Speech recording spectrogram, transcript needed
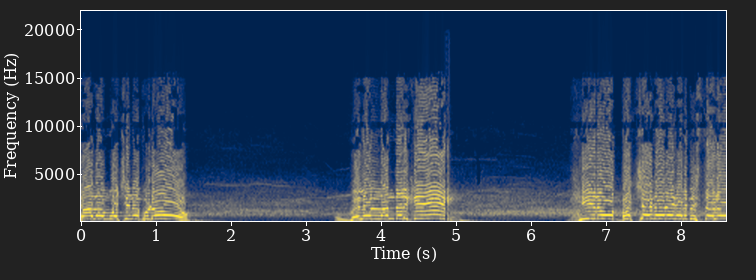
కాలం వచ్చినప్పుడు విలన్లందరికీ హీరో బచ్చాగానే కనిపిస్తాడు.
